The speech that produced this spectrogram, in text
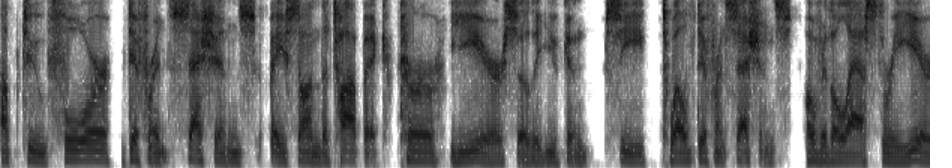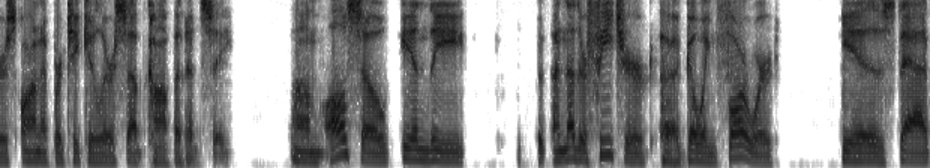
up to four different sessions based on the topic per year so that you can see 12 different sessions over the last three years on a particular subcompetency. Um, also in the another feature uh, going forward is that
